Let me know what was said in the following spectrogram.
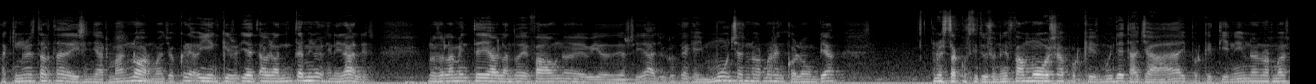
Aquí no se trata de diseñar más normas, yo creo, y, y hablando en términos generales, no solamente hablando de fauna, de biodiversidad, yo creo que aquí hay muchas normas en Colombia. Nuestra constitución es famosa porque es muy detallada y porque tiene unas normas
